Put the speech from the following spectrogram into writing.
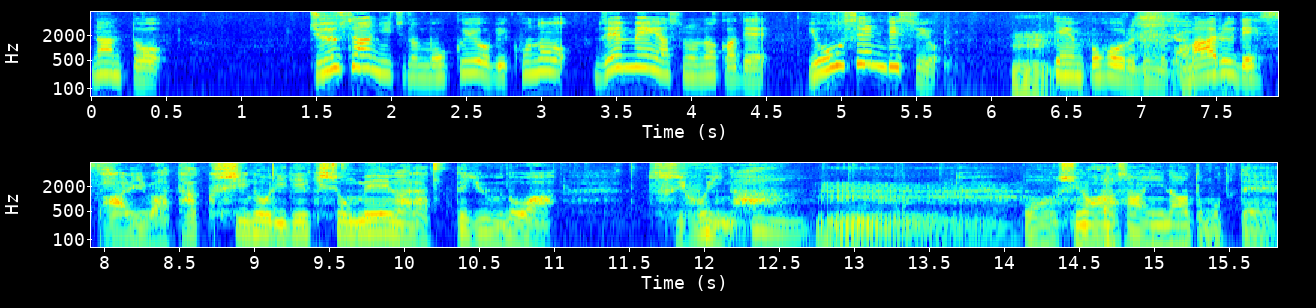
なんと、13日の木曜日、この全面安の中で、陽線ですよ。店舗ホールディングス、丸です。やっぱり私の履歴書銘柄っていうのは強いな。もう篠原さんいいなと思って、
